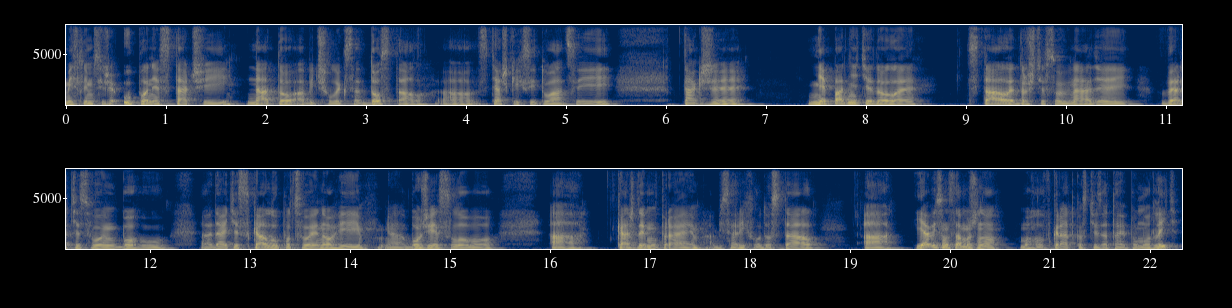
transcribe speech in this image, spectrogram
myslím si, že úplne stačí na to, aby človek sa dostal uh, z ťažkých situácií. Takže nepadnite dole, stále držte svoju nádej, verte svojmu Bohu, uh, dajte skalu pod svoje nohy, uh, Božie slovo a každému prajem, aby sa rýchlo dostal. A ja by som sa možno mohol v krátkosti za to aj pomodliť,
